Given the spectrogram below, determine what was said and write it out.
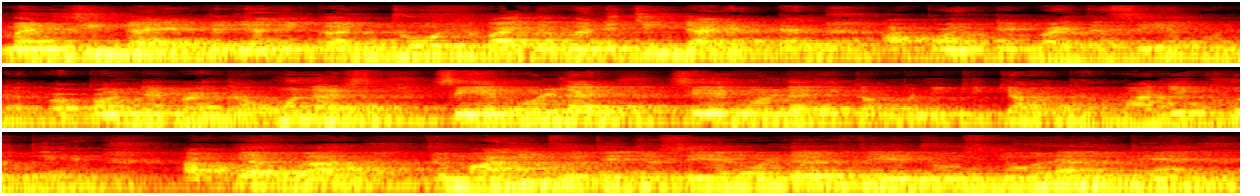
मैनेजिंग डायरेक्टर यानी controlled by the managing director appointed by the share holder appointed by the owners share holder share holder ही कंपनी की क्या होता है? मालिक होते हैं। अब क्या हुआ? जो मालिक होते हैं, जो शेयर होल्डर होते हैं, जो उसके ओनर होते हैं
